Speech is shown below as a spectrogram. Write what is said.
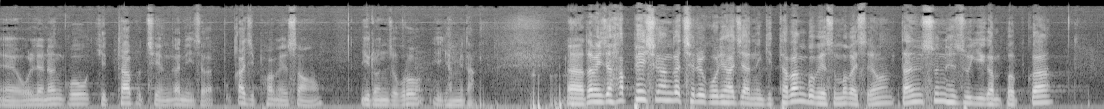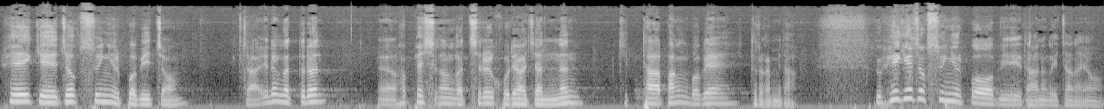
예, 원래는 그 기타 부채 연간 이자까지 포함해서 이론적으로 얘기합니다. 아, 다음에 이제 화폐 시간 가치를 고려하지 않는 기타 방법에서 뭐가 있어요? 단순 회수기간법과 회계적 수익률법이 있죠. 자, 이런 것들은 화폐 시간 가치를 고려하지 않는 기타 방법에 들어갑니다. 그 회계적 수익률법이라는 거 있잖아요.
